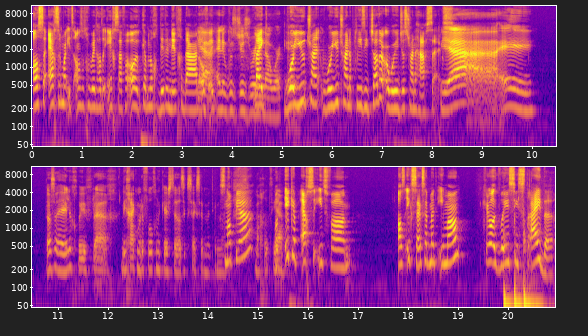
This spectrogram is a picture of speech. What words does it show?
Als ze echt zeg maar iets anders had geprobeerd, had ik ingestaan van... Oh, ik heb nog dit en dit gedaan. Ja, of ik, and it was just really like, not working. were you, trying, were you trying to please each other or were you just trying to have sex? Ja, hey. Dat is een hele goede vraag. Die ga ik me de volgende keer stellen als ik seks heb met iemand. Snap je? Maar goed, Want ja. ik heb echt zoiets van... Als ik seks heb met iemand... Kerel, ik wil je zien strijden.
